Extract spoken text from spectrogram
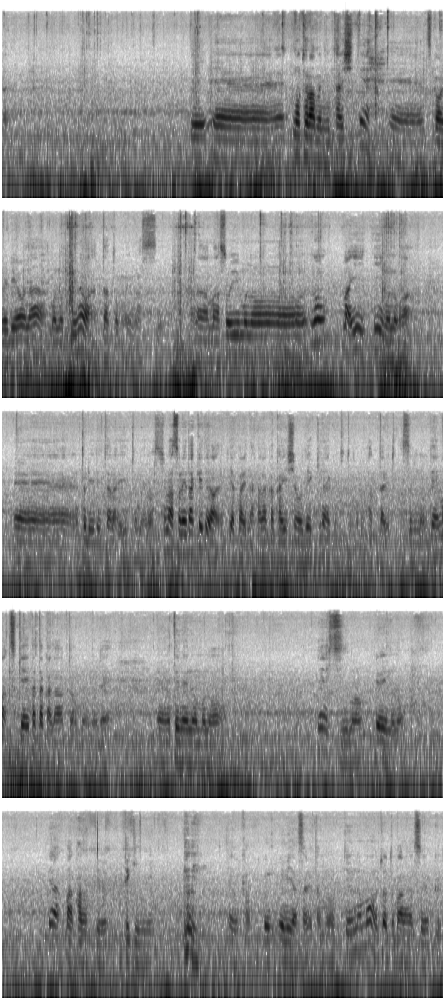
に、えー、のトラブルに対して、えー、使われるようなものっていうのはあったと思いますから、まあ、そういうものの、まあ、いいいいものは、えー、取り入れたらいいと思いますし、まあ、それだけではやっぱりなかなか解消できないこととかもあったりとかするので、まあ、付き合い方かなとは思うので、えー、天然のもので質の良いものや、まあ、科学的に 何か生み出されたものっていうのもちょっとバランスよく、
